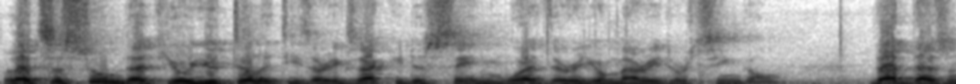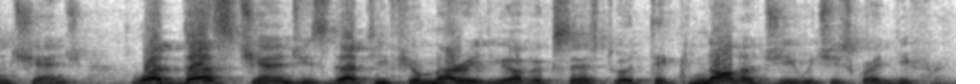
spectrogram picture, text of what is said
Let's assume that your utilities are exactly the same whether you're married or single. That doesn't change. What does change is that if you're married, you have access to a technology which is quite different.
